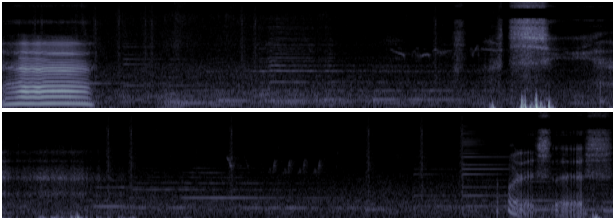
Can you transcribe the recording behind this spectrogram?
Uh. Let's see. What is this?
